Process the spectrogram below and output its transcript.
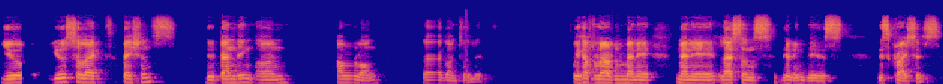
You, you select patients depending on how long they're going to live. We have learned many, many lessons during this, this crisis,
